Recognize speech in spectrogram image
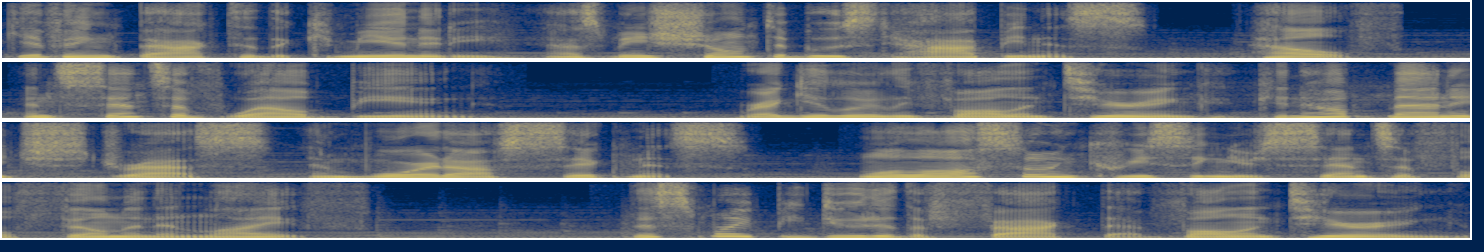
Giving back to the community has been shown to boost happiness, health, and sense of well-being. Regularly volunteering can help manage stress and ward off sickness, while also increasing your sense of fulfillment in life. This might be due to the fact that volunteering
